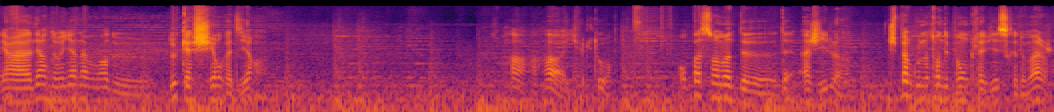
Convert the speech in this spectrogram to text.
Il a l'air de rien avoir de, caché, on va dire. Ah ah ah, il fait le tour. On passe en mode de- de- agile. J'espère que vous n'entendez pas mon clavier, ce serait dommage.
